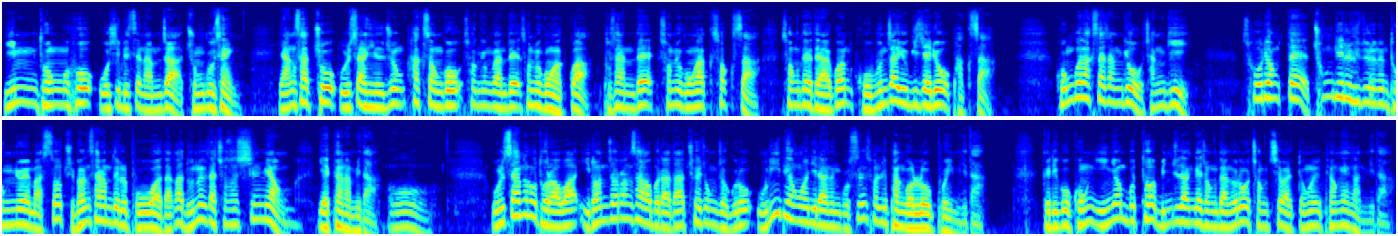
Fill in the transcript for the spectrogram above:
임동호 51세 남자 중구생 양사초 울산 일중 학성고 성균관대 섬유공학과 부산대 섬유공학 석사 성대대학원 고분자 유기재료 박사 공군학사장교 장기 소령 때 총기를 휘두르는 동료에 맞서 주변 사람들을 보호하다가 눈을 다쳐서 실명 예편합니다. 오. 울산으로 돌아와 이런저런 사업을 하다 최종적으로 우리 병원이라는 곳을 설립한 걸로 보입니다. 그리고 02년부터 민주당계 정당으로 정치 활동을 병행합니다.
